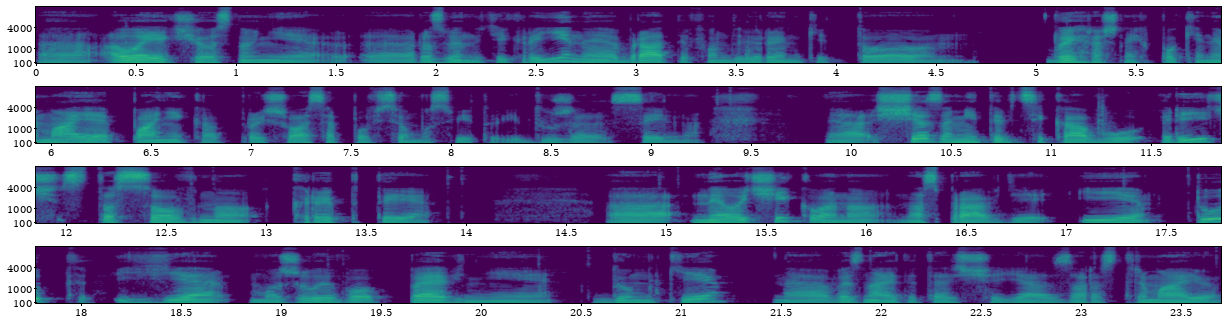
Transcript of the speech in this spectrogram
Е, Але якщо основні е, розвинуті країни брати фондові ринки, то виграшних поки немає. Паніка пройшлася по всьому світу і дуже сильна. Е, Ще замітив цікаву річ стосовно крипти. Неочікувано насправді, і тут є, можливо, певні думки. Ви знаєте те, що я зараз тримаю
